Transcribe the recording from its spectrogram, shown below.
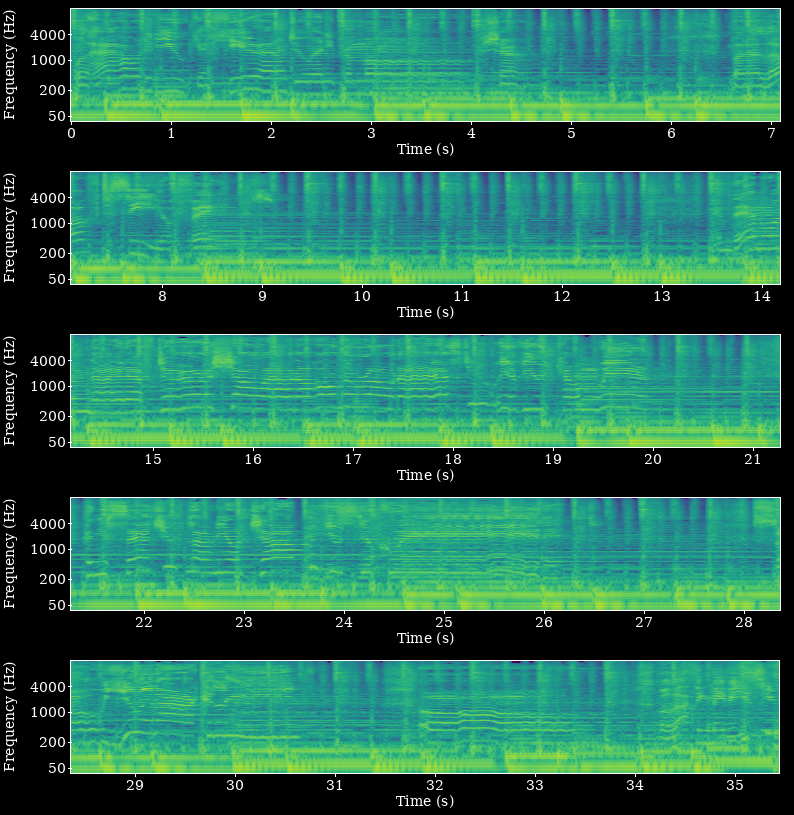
Well, how did you get here? I don't do any promotion. But I love to see your face. And then one night after a show out on the road, I asked you if you'd come with. And you said you loved your job, but you still quit it. So you and I could leave. Oh, well, I think maybe it's you.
